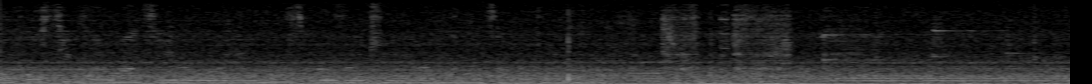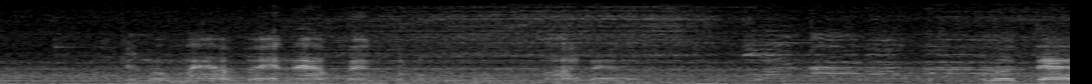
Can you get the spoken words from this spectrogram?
Au fost informațiile orei 11, rămâneți alături de noi. Și lumea venea pentru alea. Plătea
